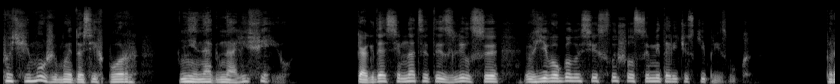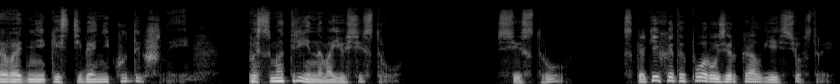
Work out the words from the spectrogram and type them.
почему же мы до сих пор не нагнали фею? Когда семнадцатый злился, в его голосе слышался металлический призвук. «Проводник из тебя никудышный. Посмотри на мою сестру». «Сестру? С каких это пор у зеркал есть сестры?»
